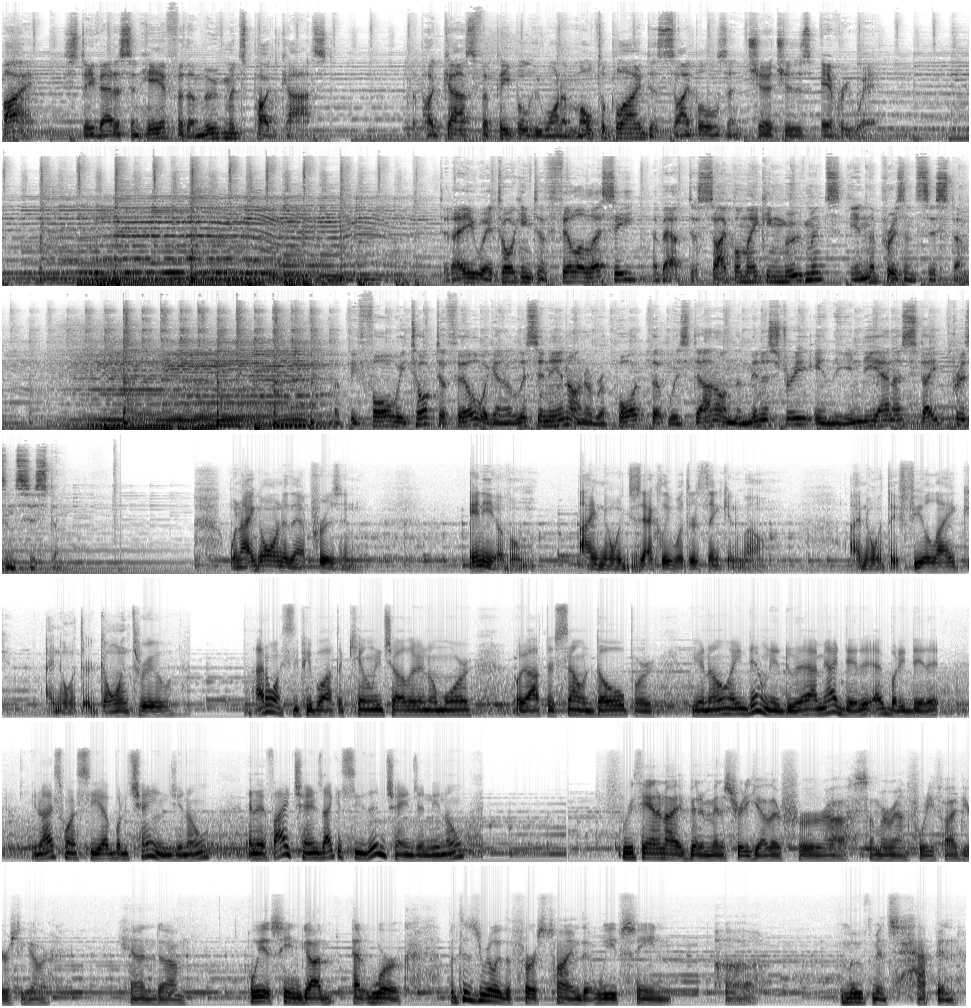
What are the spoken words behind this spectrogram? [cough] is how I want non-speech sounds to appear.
Hi, Steve Addison here for the Movements Podcast, the podcast for people who want to multiply disciples and churches everywhere. Today we're talking to Phil Alessi about disciple making movements in the prison system. But before we talk to Phil, we're going to listen in on a report that was done on the ministry in the Indiana State Prison System. When I go into that prison, any of them, I know exactly what they're thinking about. I know what they feel like. I know what they're going through. I don't want to see people out there killing each other no more, or out there selling dope, or you know, I mean, they don't need to do that. I mean, I did it. Everybody did it. You know, I just want to see everybody change. You know, and if I change, I can see them changing. You know. Ruth Ann and I have been in ministry together for uh, somewhere around 45 years together, and um, we have seen God at work. But this is really the first time that we've seen uh, movements happen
